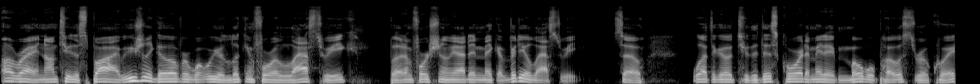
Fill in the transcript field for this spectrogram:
All right, and on to the SPY. We usually go over what we were looking for last week, but unfortunately I didn't make a video last week. So we'll have to go to the Discord. I made a mobile post real quick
